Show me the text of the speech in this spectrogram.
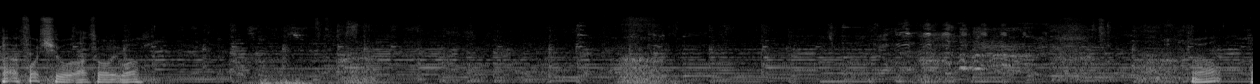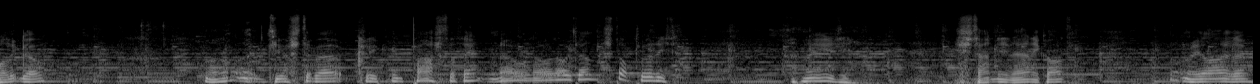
A foot short, that's all it was. Well, will it go? Well, just about creeping past, I think. No, no, no, it hasn't stopped with it. Amazing. He's standing there and he can't realise how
